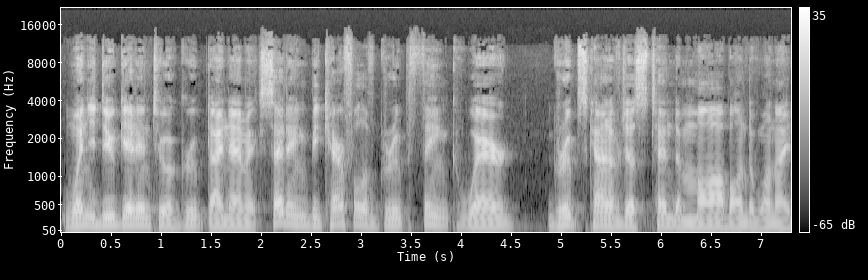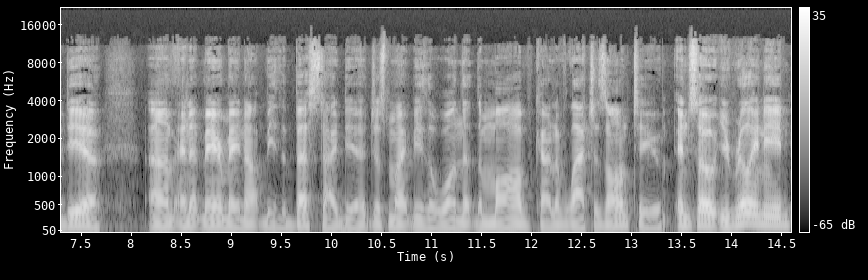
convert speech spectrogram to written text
when you do get into a group dynamic setting, be careful of group think where groups kind of just tend to mob onto one idea um, and it may or may not be the best idea. It just might be the one that the mob kind of latches onto. And so you really need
